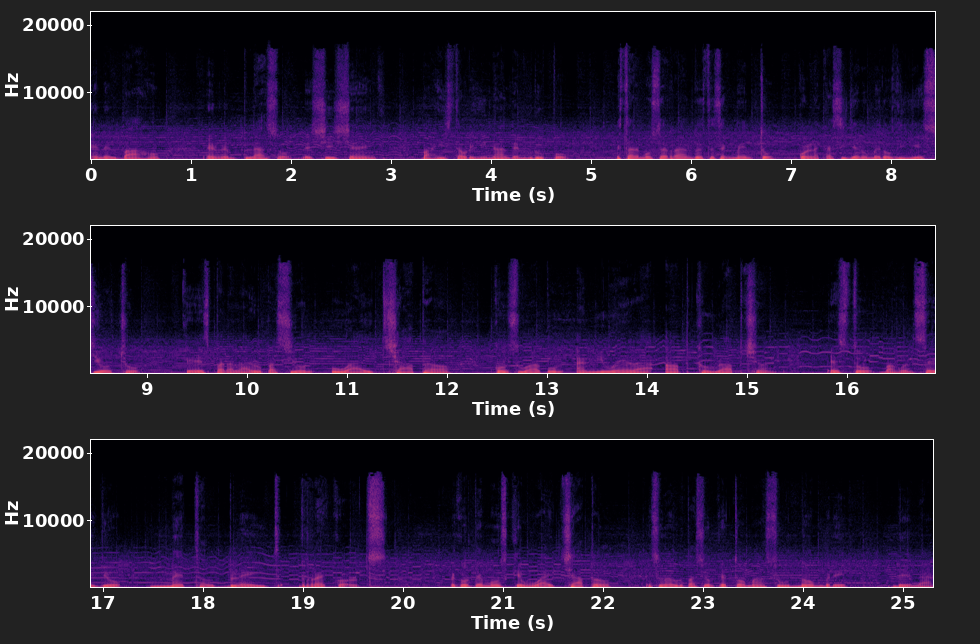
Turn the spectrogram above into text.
en el bajo en reemplazo de Shi Sheng, bajista original del grupo. Estaremos cerrando este segmento con la casilla número 18, que es para la agrupación Whitechapel con su álbum A New Era of Corruption. Esto bajo el sello Metal Blade Records. Recordemos que Whitechapel es una agrupación que toma su nombre de la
